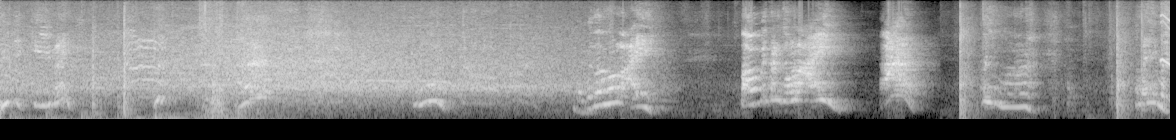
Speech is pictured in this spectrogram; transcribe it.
พิษอีกกี่ไหมฮะอืมหมดไปตั้งเท่าไหร่ติมไปตั้งเท่าไหร่อะไม่มาไม่มา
